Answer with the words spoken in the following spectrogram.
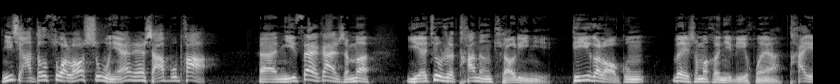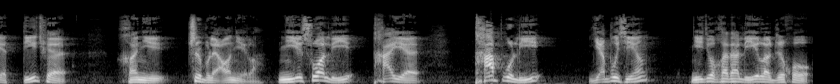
你想，都坐牢十五年，人啥不怕？哎、你再干什么，也就是他能调理你。第一个老公为什么和你离婚啊？他也的确和你治不了你了。你说离，他也他不离也不行，你就和他离了之后，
